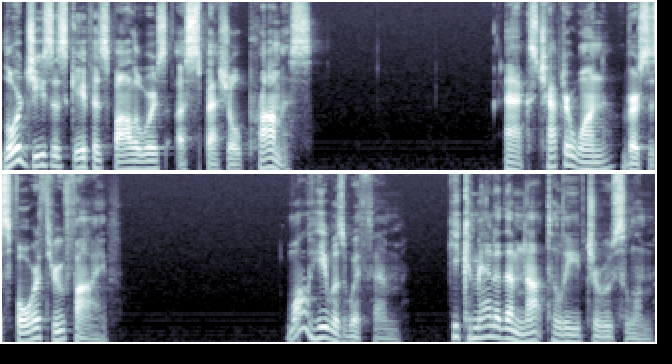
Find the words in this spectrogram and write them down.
Lord Jesus gave his followers a special promise. Acts chapter 1 verses 4 through 5. While he was with them, he commanded them not to leave Jerusalem,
